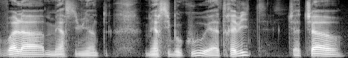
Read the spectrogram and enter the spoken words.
Voilà, merci bien, merci beaucoup et à très vite. Ciao, ciao.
